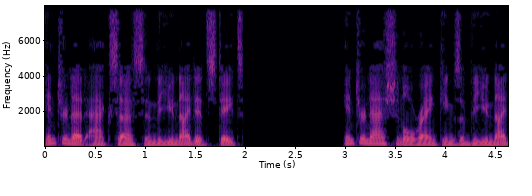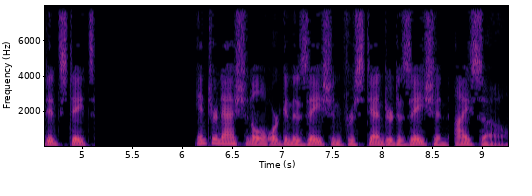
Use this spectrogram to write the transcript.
Internet access in the United States International rankings of the United States International Organization for Standardization ISO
